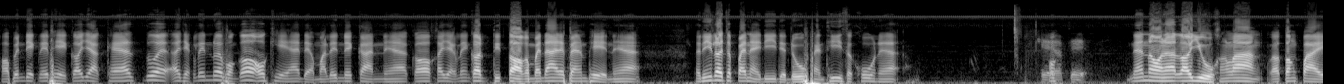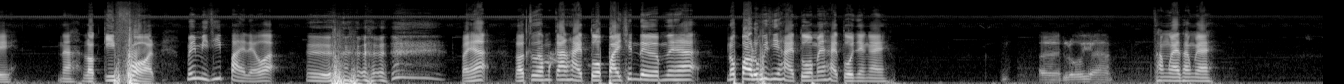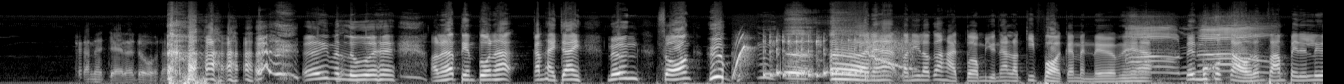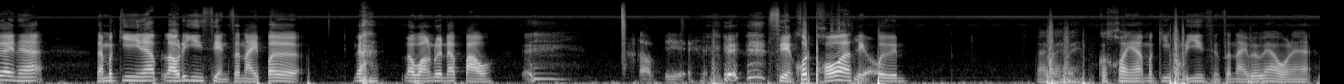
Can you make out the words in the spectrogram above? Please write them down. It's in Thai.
ขอเป็นเด็กในเพจก็อยากแคสด้วยเอ่ออยากเล่นด้วยผมก็โอเคฮะเดี๋ยวมาเล่นด้วยกันนะฮะก็ใครอยากเล่นก็ติดต่อกันมาได้ในแฟนเพจนะฮะตอนนี้เราจะไปไหนดีเดี๋ยวดูแผนที่สักครู่นะฮะโอเคครับพี่แน่นอนนะเราอยู่ข้างล่างเราต้องไป นะล็อกกี้ฟอร์ดไม่มีที่ไปแล้วอะเออไปฮะเราจะทำการหายตัวไปเช่นเดิมนะฮะนกเปารู้วิธีหายตัวไหมหายตัวยังไง เออรู้อยู่ครับทำไงทำไงการหายใจแล้วโดดนะเอ้ยมันรู้เลยเอาละครับเตรียมตัวนะฮะการหายใจหนึ่งสองฮึบเออเออนะฮะตอนนี้เราก็หายตัวมาอยู่หน้าล็อกกี้ฟอร์ดกันเหมือนเดิมนะฮะเล่นมุกเก่าๆซ้ำๆไปเรื่อยๆนะฮะแต่เมื่อกี้นะครับเราได้ยินเสียงสไนเปอร์นะ ระวังด้วยนะเปา ครับพี่ เสียงโคตรเพราะอะเดี๋เสียยวงปืน ไปไปไปก็ค่อยฮะ เมื่อกี้ผมได้ยินเสียงสไนเปอร์แว่วๆนะฮะ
